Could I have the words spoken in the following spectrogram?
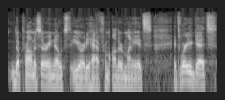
the promissory notes that you already have from other money. It's it's where you get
